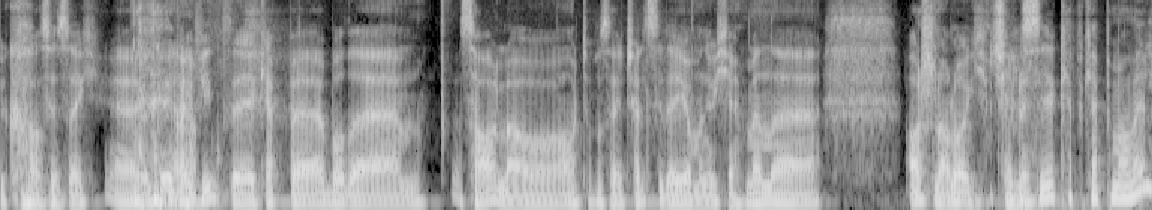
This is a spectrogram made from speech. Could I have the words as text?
uka, syns jeg. Eh, kan jo fint cappe både Sala og Chelsea, det gjør man jo ikke. Men Arsenal òg. Chelsea cap-capper man vel?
